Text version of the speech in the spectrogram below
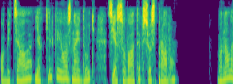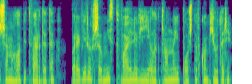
Обіцяла, як тільки його знайдуть, з'ясувати всю справу. Вона лише могла підтвердити, перевіривши вміст файлів її електронної пошти в комп'ютері,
